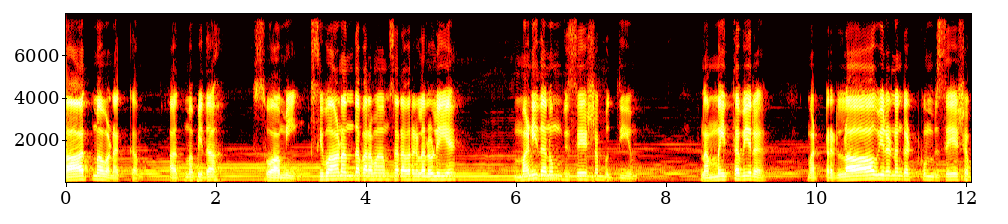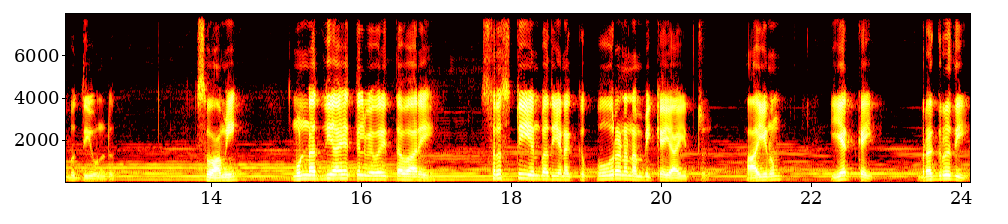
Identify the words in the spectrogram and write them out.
ஆத்ம வணக்கம் ஆத்மபிதா சுவாமி சிவானந்த பரமஹம்சர் அவர்கள் அருளிய மனிதனும் விசேஷ புத்தியும். நம்மை தவிர மற்றெல்லா உயிரினங்கட்கும் விசேஷ புத்தி உண்டு. சுவாமி முன் அத்தியாயத்தில் விவரித்தவாறே சிருஷ்டி என்பது எனக்கு பூரண நம்பிக்கையாயிற்று. ஆயினும் இயற்கை பிரகிருதி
